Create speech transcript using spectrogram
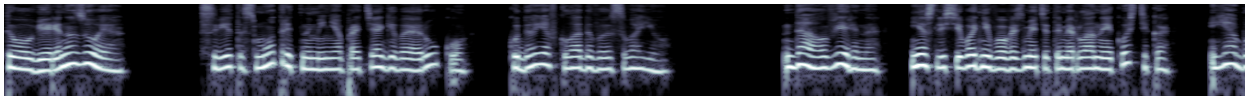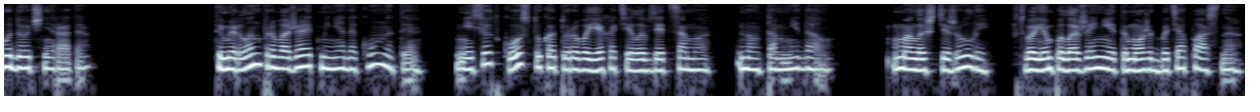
Ты уверена, Зоя? Света смотрит на меня, протягивая руку, куда я вкладываю свою. Да, уверена. Если сегодня вы возьмете Тамерлана и Костика, я буду очень рада. Тамерлан провожает меня до комнаты, несет Косту, которого я хотела взять сама, но там не дал. Малыш тяжелый, в твоем положении это может быть опасно.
